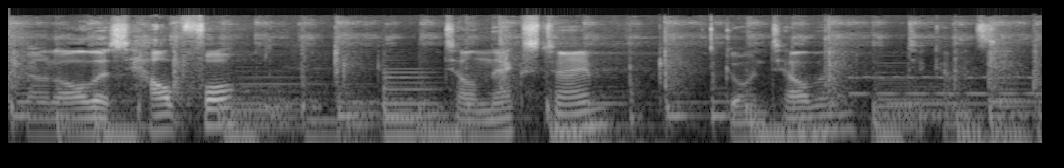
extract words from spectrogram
you found all this helpful. Until next time, go and tell them to come and see.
